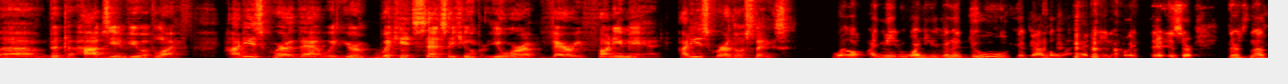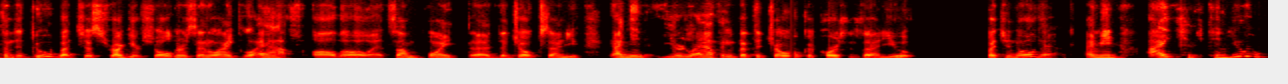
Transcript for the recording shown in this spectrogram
uh, the Hobbesian view of life. How do you square that with your wicked sense of humor? You are a very funny man. How do you square those things? Well, I mean, what are you going to do? You got to. I mean, is there? There's nothing to do but just shrug your shoulders and like laugh. Although at some point uh, the joke's on you. I mean, you're laughing, but the joke, of course, is on you. But you know that. I mean, I can. Can you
